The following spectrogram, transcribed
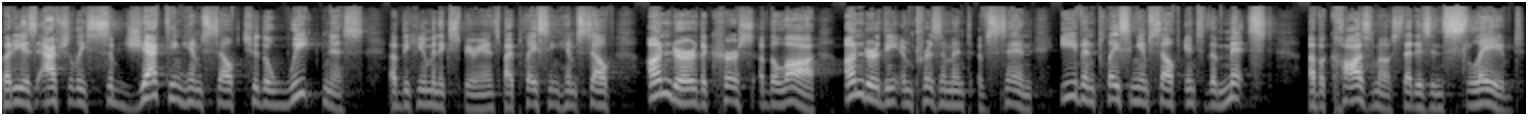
but he is actually subjecting himself to the weakness of the human experience by placing himself under the curse of the law, under the imprisonment of sin, even placing himself into the midst of a cosmos that is enslaved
